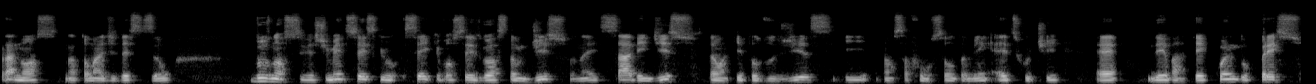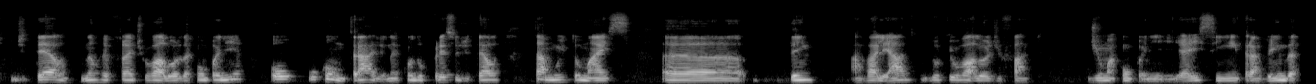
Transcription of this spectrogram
para nós na tomada de decisão dos nossos investimentos. Sei que, sei que vocês gostam disso, né? E sabem disso, estão aqui todos os dias e nossa função também é discutir, é debater quando o preço de tela não reflete o valor da companhia ou o contrário, né? Quando o preço de tela está muito mais uh, bem avaliado do que o valor de fato de uma companhia. E aí sim entra a venda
